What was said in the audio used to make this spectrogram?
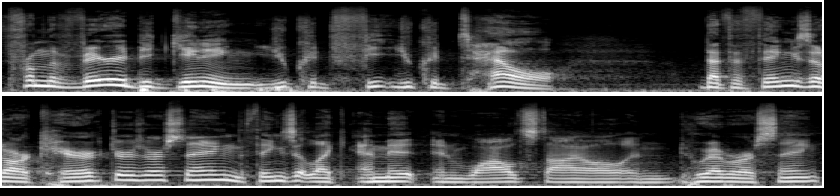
from the very beginning, you could fe- you could tell that the things that our characters are saying, the things that like Emmett and Wildstyle and whoever are saying,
